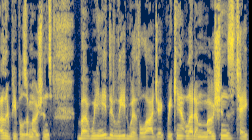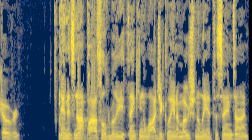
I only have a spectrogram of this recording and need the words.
other people's emotions, but we need to lead with logic. We can't let emotions take over and it's not possible to be thinking logically and emotionally at the same time.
